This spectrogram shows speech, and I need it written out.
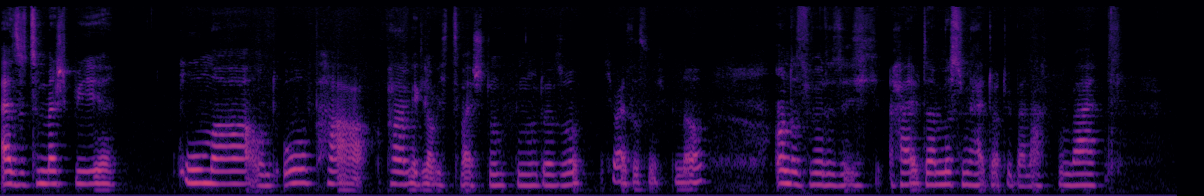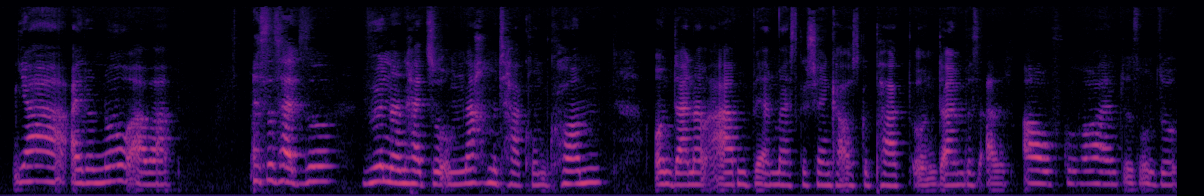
Also zum Beispiel Oma und Opa fahren wir, glaube ich, zwei Stunden oder so. Ich weiß es nicht genau. Und das würde sich halt, da müssen wir halt dort übernachten, weil, ja, I don't know, aber es ist halt so, würden dann halt so um Nachmittag rumkommen und dann am Abend werden meist Geschenke ausgepackt und dann bis alles aufgeräumt ist und so.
